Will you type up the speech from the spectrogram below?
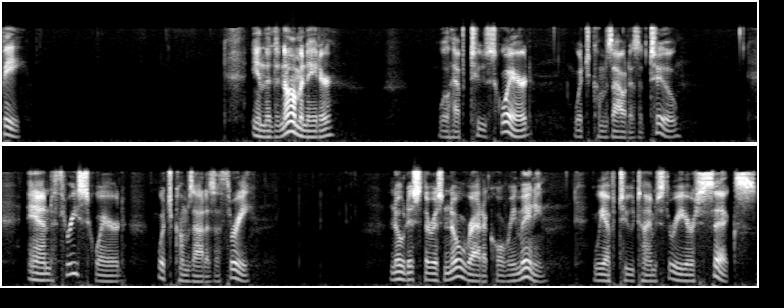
b. In the denominator, we'll have 2 squared, which comes out as a 2, and 3 squared, which comes out as a 3. Notice there is no radical remaining. We have 2 times 3, or 6,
